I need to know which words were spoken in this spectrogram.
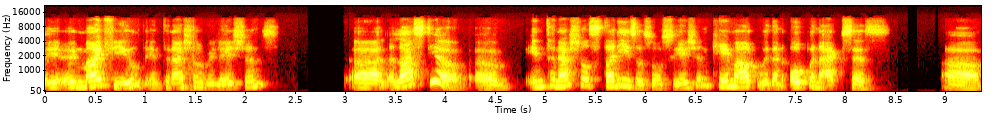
in my field, international relations, uh, last year, uh, International Studies Association came out with an open access uh,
